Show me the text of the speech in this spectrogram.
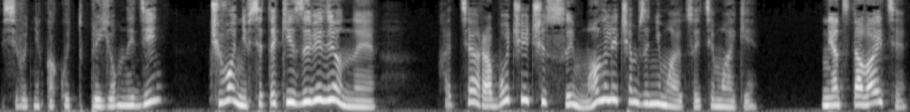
Сегодня какой-то приемный день? Чего они все такие заведенные? Хотя рабочие часы, мало ли чем занимаются эти маги. «Не отставайте!»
